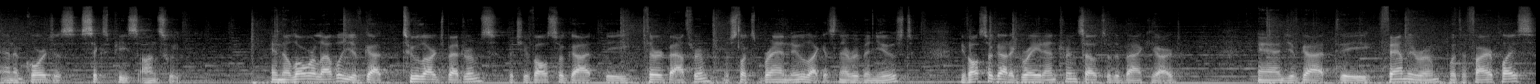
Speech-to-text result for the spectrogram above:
and a gorgeous six-piece ensuite. In the lower level, you've got two large bedrooms, but you've also got the third bathroom, which looks brand new like it's never been used. You've also got a great entrance out to the backyard. And you've got the family room with a fireplace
